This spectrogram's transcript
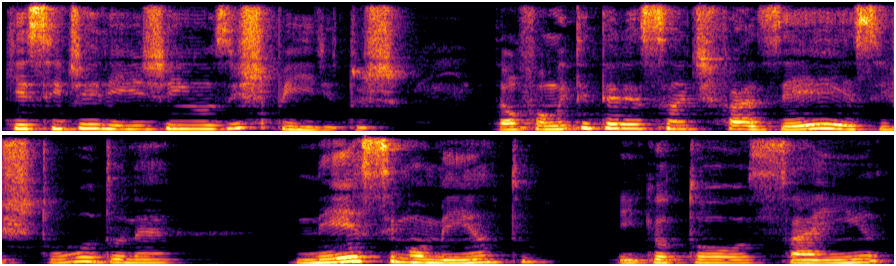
que se dirigem os espíritos. Então foi muito interessante fazer esse estudo, né? Nesse momento em que eu estou saindo,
